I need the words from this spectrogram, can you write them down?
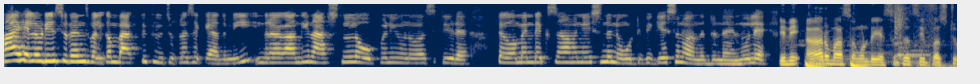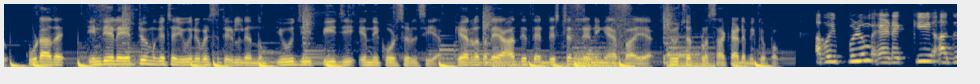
Hi hello dear students welcome back to future plus academy Indira Gandhi national open യൂണിവേഴ്സിറ്റിയുടെ ടേം ആൻഡ് എക്സാമിനേഷന്റെ നോട്ടിഫിക്കേഷൻ വന്നിട്ടുണ്ടായിരുന്നു അല്ലെ? ഇനി ആറ് മാസം കൊണ്ട് S S L C plus two കൂടാതെ ഇന്ത്യയിലെ ഏറ്റവും മികച്ച യൂണിവേഴ്സിറ്റികളിൽ നിന്നും യു ജി പി ജി എന്നീ കോഴ്സുകൾ ചെയ്യാം. കേരളത്തിലെ ആദ്യത്തെ ഡിസ്റ്റന്റ് ലേണിംഗ് ആപ്പായ ഫ്യൂച്ചർ പ്ലസ് അക്കാഡമിക്കൊപ്പം അപ്പൊ ഇപ്പോഴും ഇടയ്ക്ക് അത്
